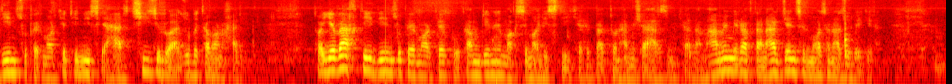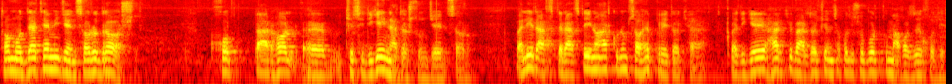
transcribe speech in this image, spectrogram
دین سوپرمارکتی نیست که هر چیزی رو از او بتوان خرید. تا یه وقتی دین سوپرمارکت بود هم دین maximalist ی که خدمتتون همیشه عرض می‌کردم. همه می‌رفتن هر جنس رو از او بگیرن. تا مدت همین جنس ها رو داشت. خب در حال کسی دیگه ای نداشت اون جنس ها رو. ولی رفته رفته اینا هر کدوم صاحب پیدا کرد و دیگه هر کی برداشت جنس خودش رو برد تو مغازه خودش.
